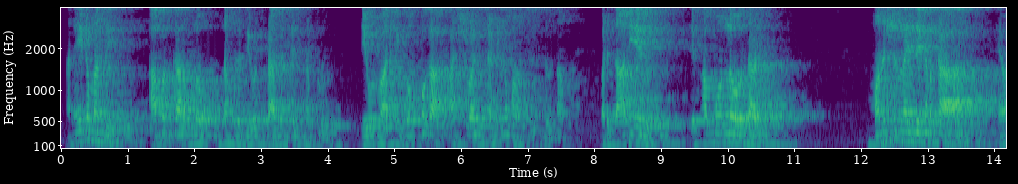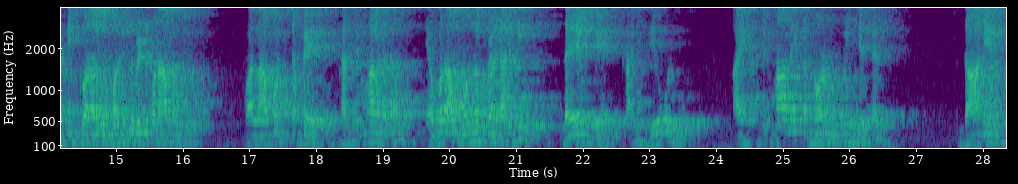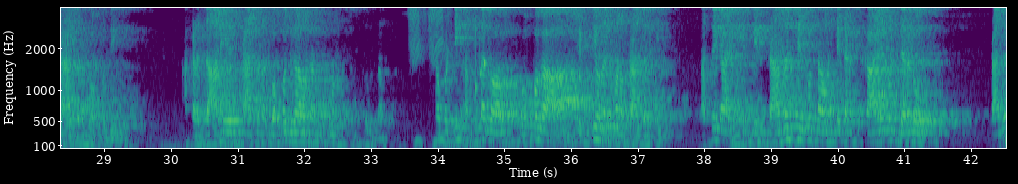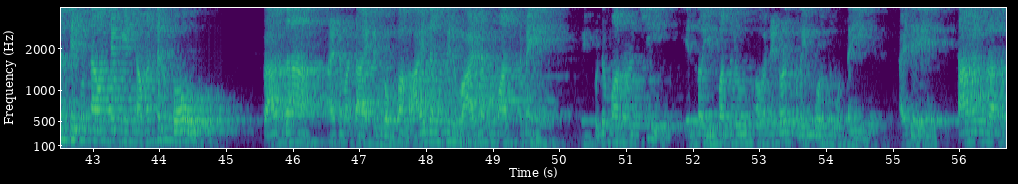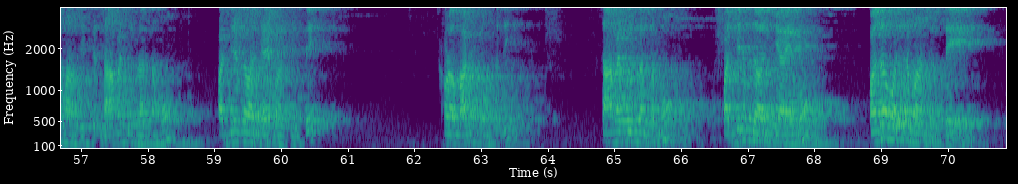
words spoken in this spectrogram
అనేక మంది ఆపత్కాలంలో ఉన్నప్పుడు దేవుడిని ప్రార్థన చేసినప్పుడు దేవుడు వారికి గొప్పగా ఆశీర్వదించినట్లుగా మనం చూస్తున్నాం. మరి దానియేలు సింహభూంలో ఉన్నాడు. మనుషులను అయితే కనుక ఏమంటే ఇంకో నలుగురు మనుషులు పెట్టుకొని ఆపచ్చు. వాళ్ళని ఆపచ్చు చంపేయచ్చు. కానీ సింహాలు కదా ఎవరు ఆ మూలలోకి వెళ్ళడానికి ధైర్యం చేయరు. కానీ దేవుడు ఆ యొక్క సింహాల యొక్క నోరును ఊహించేశాడు. దానియేలు ప్రార్థన గొప్పది. అక్కడ దాని ప్రార్థన గొప్పదిగా ఉన్నట్లు మనం చూస్తూ ఉన్నాం. కాబట్టి అంత గొప్పగా శక్తి ఉన్నది మన ప్రార్థనకి. అంతేగాని మీరు ప్రార్థన చేయకుండా ఉంటే కనుక కార్యములు జరగవు. ప్రార్థన చేయకుండా ఉంటే మీ సమస్యలు పోవు. ప్రార్థన అనేటువంటి ఆ యొక్క గొప్ప ఆయుధము మీరు వాడినప్పుడు మాత్రమే మీ కుటుంబాల నుంచి ఎన్నో ఇబ్బందులు అవన్నీ కూడా తొలగిపోతూ ఉంటాయి. అయితే సామెత గ్రంథం మనం తీస్తే సామెత గ్రంథము పద్దెనిమిదవ అధ్యాయం మనం తీస్తే అక్కడ మాట్లాడుతూ ఉంటుంది. సామెతల గ్రంథము పద్దెనిమిదవ అధ్యాయము పదవ వచనం మనం చూస్తే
